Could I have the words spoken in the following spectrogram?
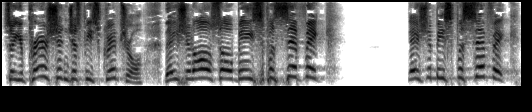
So your prayers shouldn't just be scriptural. They should also be specific. They should be specific.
